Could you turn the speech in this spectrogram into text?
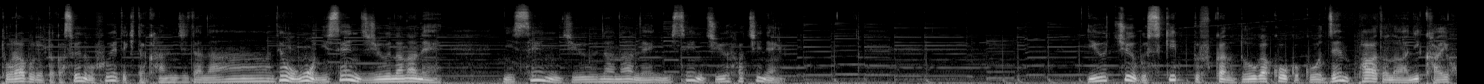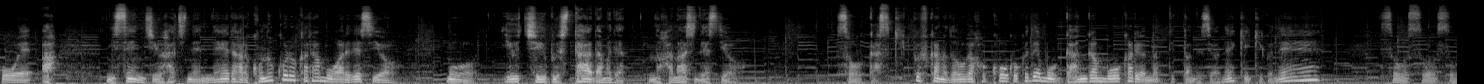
トラブルとかそういうのも増えてきた感じだな。でももう2017年2017年2018年 YouTube スキップ不可の動画広告を全パートナーに開放へ。あ、2018年ね。だからこの頃からもうあれですよ。もう YouTube スターダムでの話ですよ。そうか、スキップ不可の動画広告でもうガンガン儲かるようになっていったんですよね、結局ね。そうそうそう。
